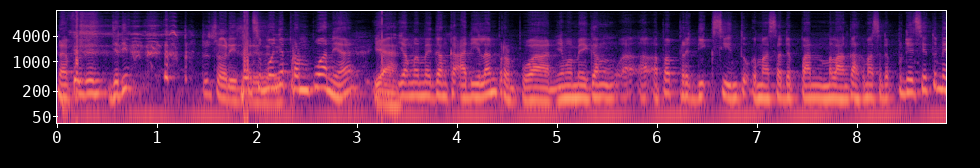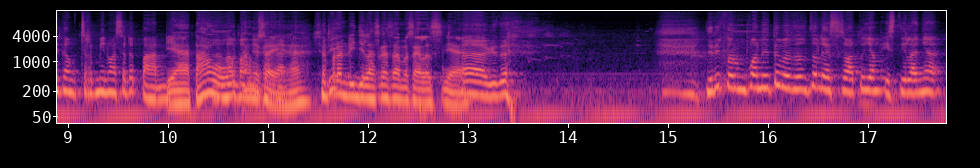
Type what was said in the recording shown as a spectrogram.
Nah, Pruden- jadi Tuh, sorry, dan sorry, semuanya sorry. perempuan ya, Ya. yang, yang memegang keadilan perempuan, yang memegang uh, apa prediksi untuk ke masa depan, melangkah ke masa depan. Prudensia itu megang cermin masa depan. Ya tahu, Nah, tahu lambangnya kan. saya. Saya Jadi- pernah dijelaskan sama salesnya. Ah, gitu. Jadi perempuan itu betul-betul ya sesuatu yang istilahnya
